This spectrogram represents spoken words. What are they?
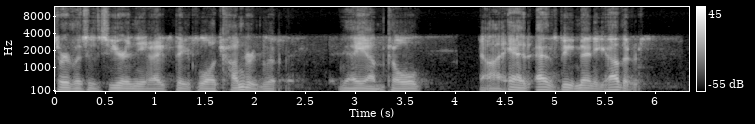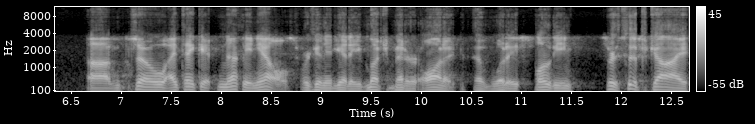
services here in the United States launch hundreds of them, they, I'm told, uh, as, as do many others. Um, so I think if nothing else, we're going to get a much better audit of what is floating through the sky.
